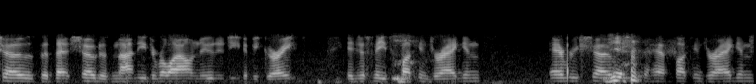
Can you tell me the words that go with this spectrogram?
shows that that show does not need to rely on nudity to be great. It just needs fucking dragons. Every show Yeah. needs to have fucking dragons.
